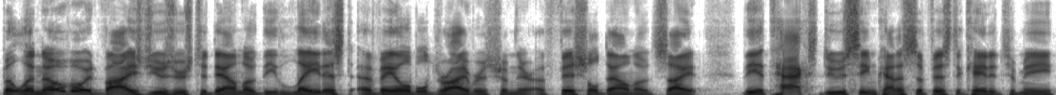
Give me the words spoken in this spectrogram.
But Lenovo advised users to download the latest available drivers from their official download site. The attacks do seem kind of sophisticated to me,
